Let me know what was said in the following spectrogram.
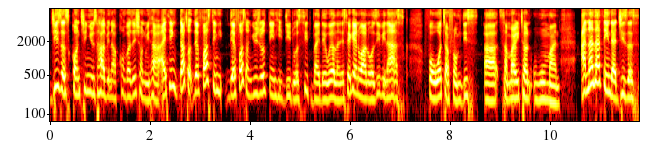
Jesus continues having a conversation with her. I think that was the first thing, the first unusual thing he did was sit by the well. And the second one was even ask for water from this uh, Samaritan woman. Another thing that Jesus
